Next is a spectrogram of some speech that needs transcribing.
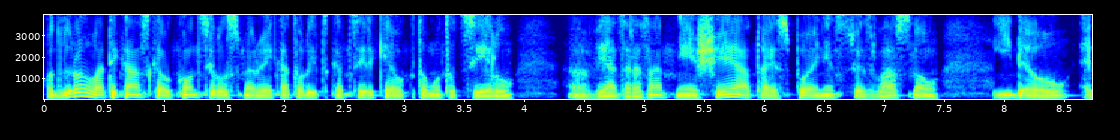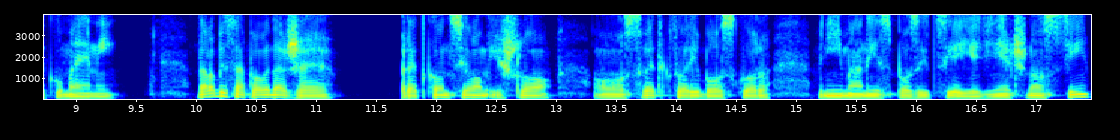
Od druhého Vatikánskeho koncilu smeruje katolícka církev k tomuto cieľu e, viac razantnejšie a to aj v spojenectve s vlastnou ideou ekumény. Dalo by sa povedať, že pred koncilom išlo o svet, ktorý bol skôr vnímaný z pozície jedinečnosti,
